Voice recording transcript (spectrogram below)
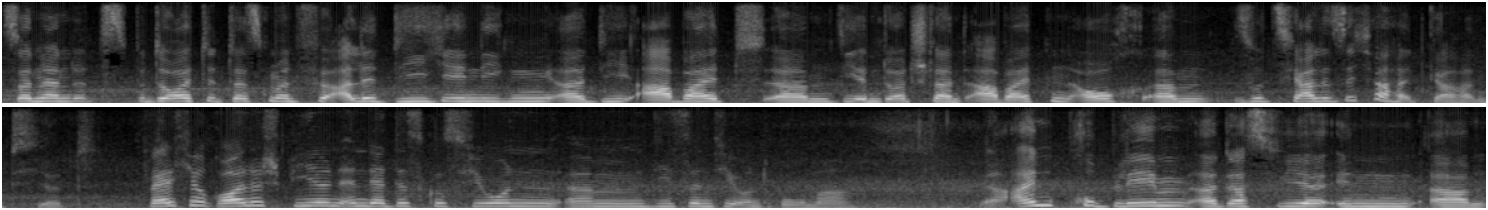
sondern das bedeutet, dass man für alle diejenigen, die Arbeit, ähm, die in Deutschland arbeiten, auch ähm, soziale Sicherheit garantiert. Welche Rolle spielen in der Diskussion ähm, die Sinti und Roma? Ein Problem, äh, das wir in ähm,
